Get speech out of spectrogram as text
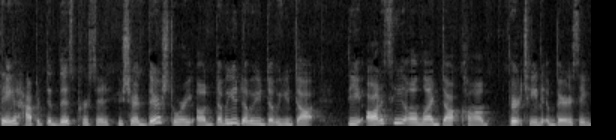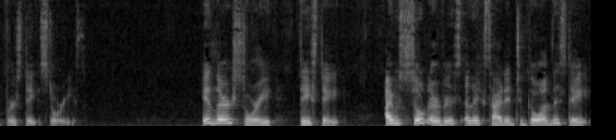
thing happened to this person who shared their story on www.theodysseyonline.com 13 embarrassing first date stories. In their story, they state, I was so nervous and excited to go on this date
